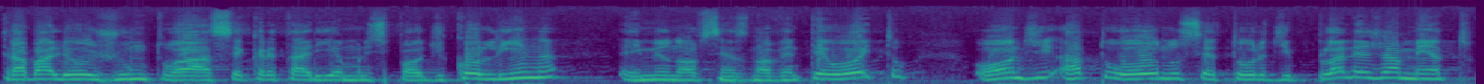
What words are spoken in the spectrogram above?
Trabalhou junto à Secretaria Municipal de Colina em 1998, onde atuou no setor de planejamento,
